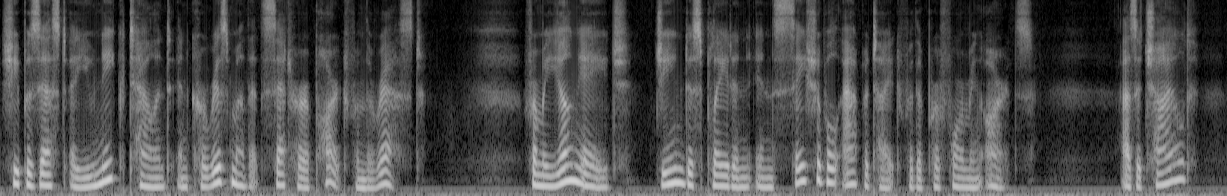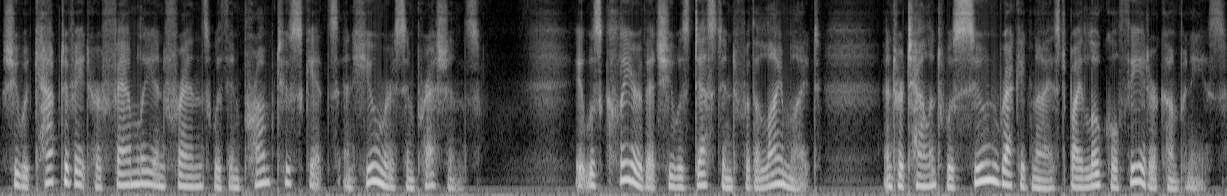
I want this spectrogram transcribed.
she possessed a unique talent and charisma that set her apart from the rest. From a young age, Jean displayed an insatiable appetite for the performing arts. As a child, she would captivate her family and friends with impromptu skits and humorous impressions. It was clear that she was destined for the limelight, and her talent was soon recognized by local theater companies.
